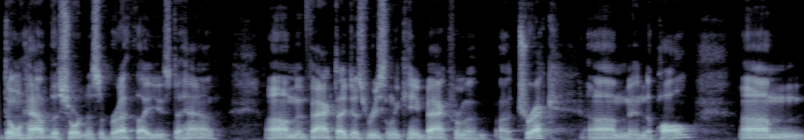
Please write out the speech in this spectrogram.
don't have the shortness of breath I used to have. Um, in fact, I just recently came back from a, a trek um, in Nepal. Um,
